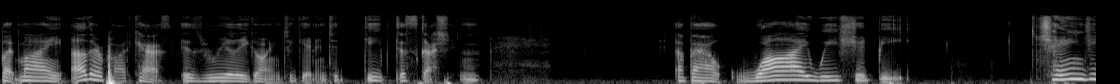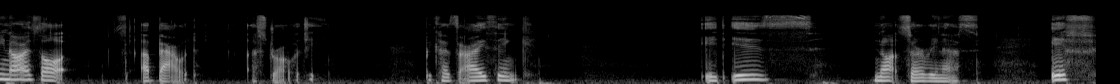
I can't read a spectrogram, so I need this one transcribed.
But my other podcast is really going to get into deep discussion about why we should be changing our thoughts about astrology. Because I think it is not serving us. If,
